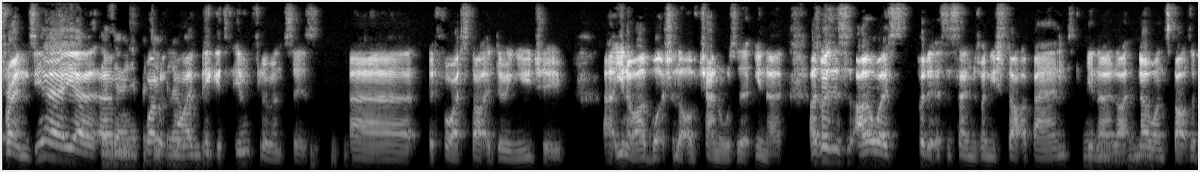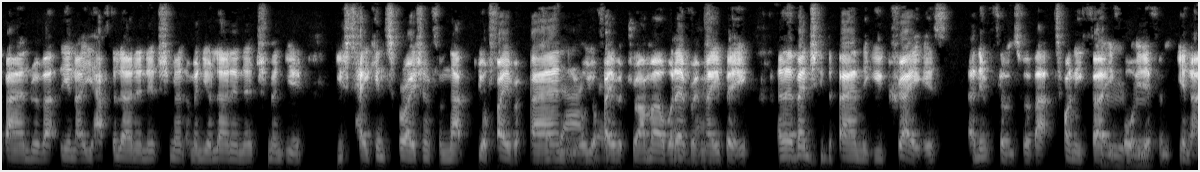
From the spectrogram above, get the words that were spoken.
there- friends. Yeah, yeah. is Um, there any one of my one? biggest influences uh, before I started doing YouTube. Uh, you know, I watch a lot of channels that you know. I suppose it's, I always put it as the same as when you start a band. You know, Mhm, like no one starts a band without you know you have to learn an instrument, and when you're learning an instrument, you you take inspiration from that your favorite band or your favorite drummer, whatever it may be, and eventually the band that you create is an influence of about 20, 30, 40 Mhm. different. You know,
